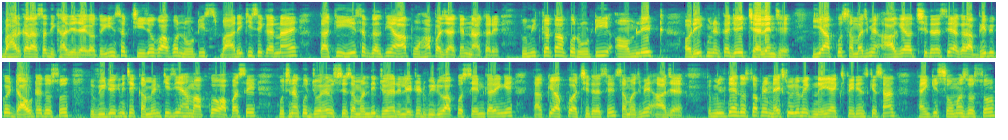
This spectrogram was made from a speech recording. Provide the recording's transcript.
बाहर का रास्ता दिखा दिया जाएगा। तो इन सब चीज़ों को आपको नोटिस बारीकी से करना है, ताकि ये सब गलतियाँ आप वहाँ पर जाकर ना करें। तो उम्मीद करता हूँ आपको रोटी, ऑमलेट और एक मिनट का जो ये चैलेंज है, ये आपको समझ में आ गया अच्छी तरह से। अगर अभी भी कोई डाउट है दोस्तों तो वीडियो के नीचे कमेंट कीजिए। हम आपको वापस से कुछ ना कुछ जो है उससे संबंधित जो है रिलेटेड वीडियो आपको सेंड करेंगे, ताकि आपको अच्छी तरह से समझ में आ जाए। तो मिलते हैं दोस्तों अपने नेक्स्ट वीडियो में एक नई एक्सपीरियंस के साथ। थैंक यू सो मच दोस्तों।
